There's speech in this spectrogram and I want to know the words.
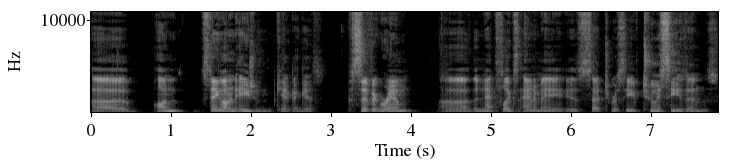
uh, on staying on an Asian kick, I guess. Pacific Rim, uh, the Netflix anime is set to receive two seasons,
